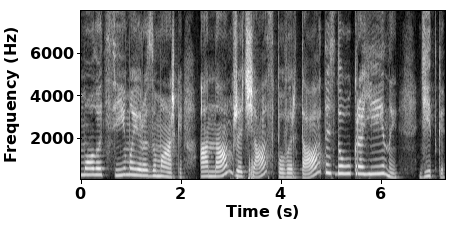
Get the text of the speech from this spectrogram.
Молодці, мої розумашки, а нам вже час повертатись до України. Дітки,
